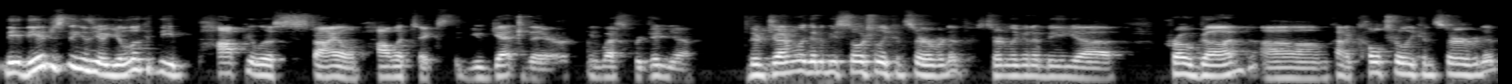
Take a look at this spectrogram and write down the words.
the, the interesting thing is you, know, you look at the populist style politics that you get there in West Virginia they're generally going to be socially conservative, certainly going to be uh, pro gun, um, kind of culturally conservative.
